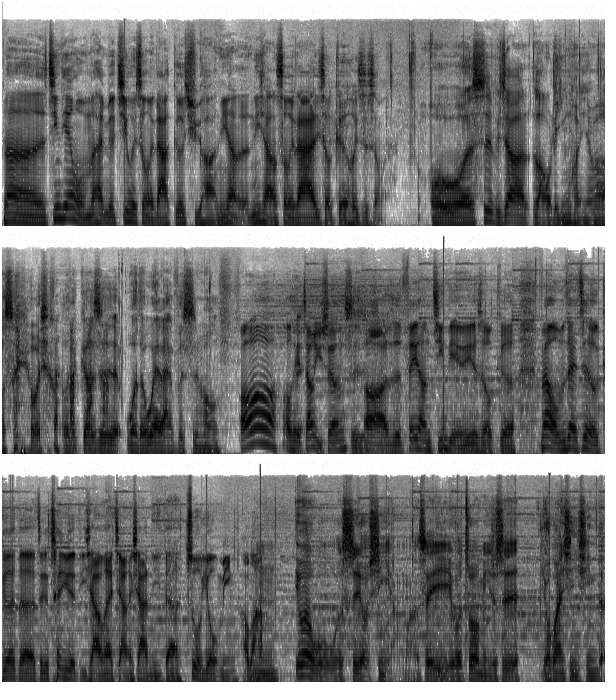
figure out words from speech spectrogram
那今天我们还没有机会送给大家歌曲哈，你想你想送给大家一首歌会是什么？我我是比较老灵魂，有没有？所以我想我的歌是《我的未来不是梦》哦。OK，张雨生是啊，是非常经典的一首歌。那我们在这首歌的这个衬乐底下，我们来讲一下你的座右铭，好不好？嗯，因为我我是有信仰嘛，所以我座右铭就是有关信心的。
